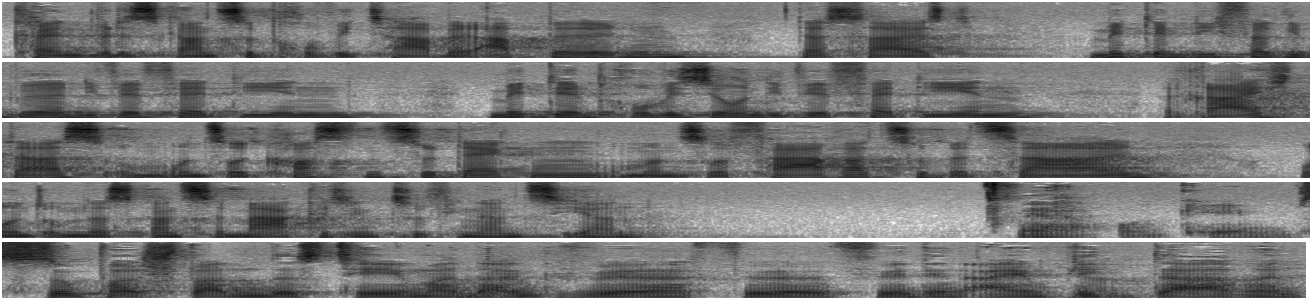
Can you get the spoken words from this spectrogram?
können wir das Ganze profitabel abbilden? Das heißt, mit den Liefergebühren, die wir verdienen, mit den Provisionen, die wir verdienen, reicht das, um unsere Kosten zu decken, um unsere Fahrer zu bezahlen und um das ganze Marketing zu finanzieren. Ja, okay. Super spannendes Thema. Danke für, für, für den Einblick ja. darin.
